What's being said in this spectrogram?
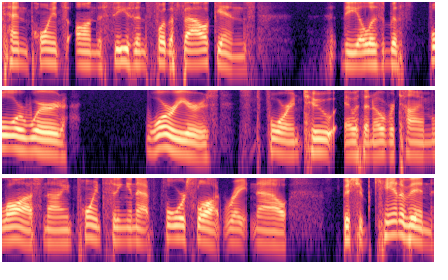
10 points on the season for the Falcons. The Elizabeth Forward Warriors, 4 and 2 with an overtime loss, 9 points sitting in that 4 slot right now. Bishop Canevin,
